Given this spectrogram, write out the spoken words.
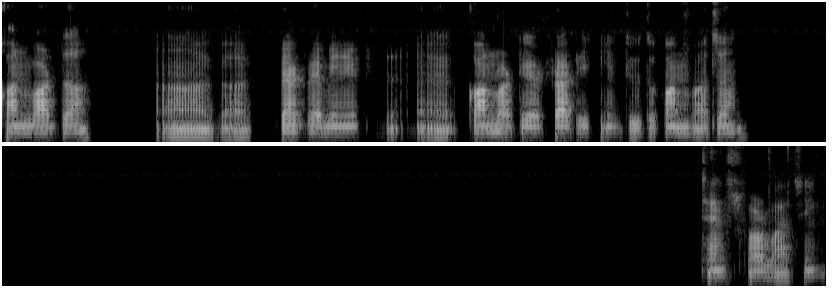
convert the uh, crack rabbit uh, convert your traffic into the conversion thanks for watching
